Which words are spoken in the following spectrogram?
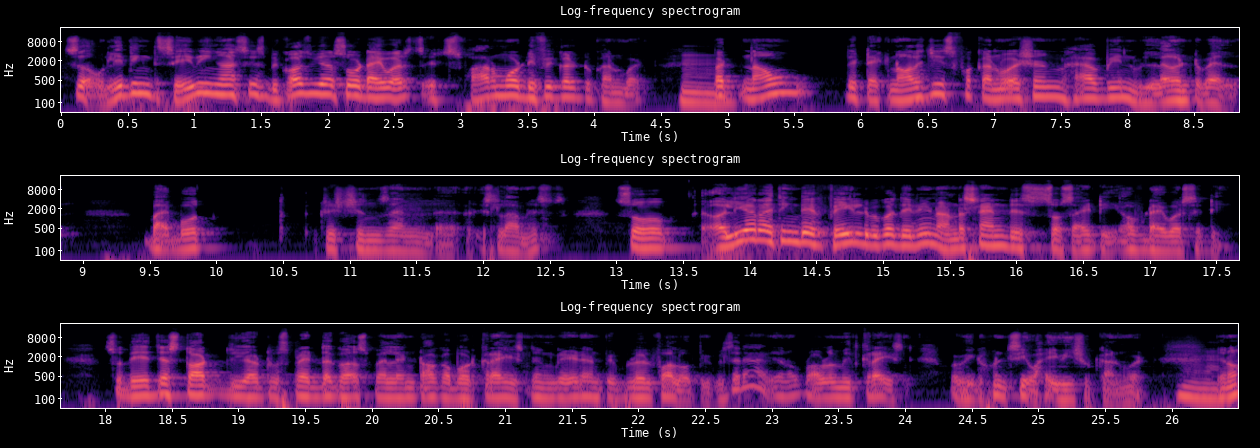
So only thing saving us is because we are so diverse, it's far more difficult to convert. Mm. But now the technologies for conversion have been learnt well by both Christians and uh, Islamists. So earlier, I think they failed because they didn't understand this society of diversity. So they just thought you have to spread the gospel and talk about Christ and great, and people will follow. People said, ah, you know, problem with Christ, but we don't see why we should convert. You know,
